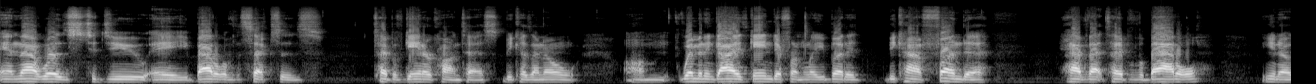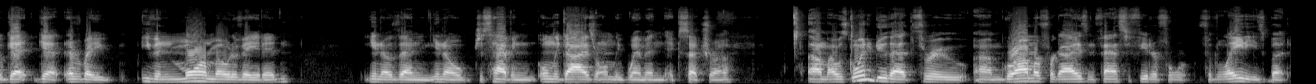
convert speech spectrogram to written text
and that was to do a battle of the sexes type of gainer contest because I know um, women and guys gain differently, but it'd be kind of fun to have that type of a battle. You know, get get everybody even more motivated. You know, than you know just having only guys or only women, etc. Um, I was going to do that through um, Grommr for guys and Fantasy Feeder for for the ladies, but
